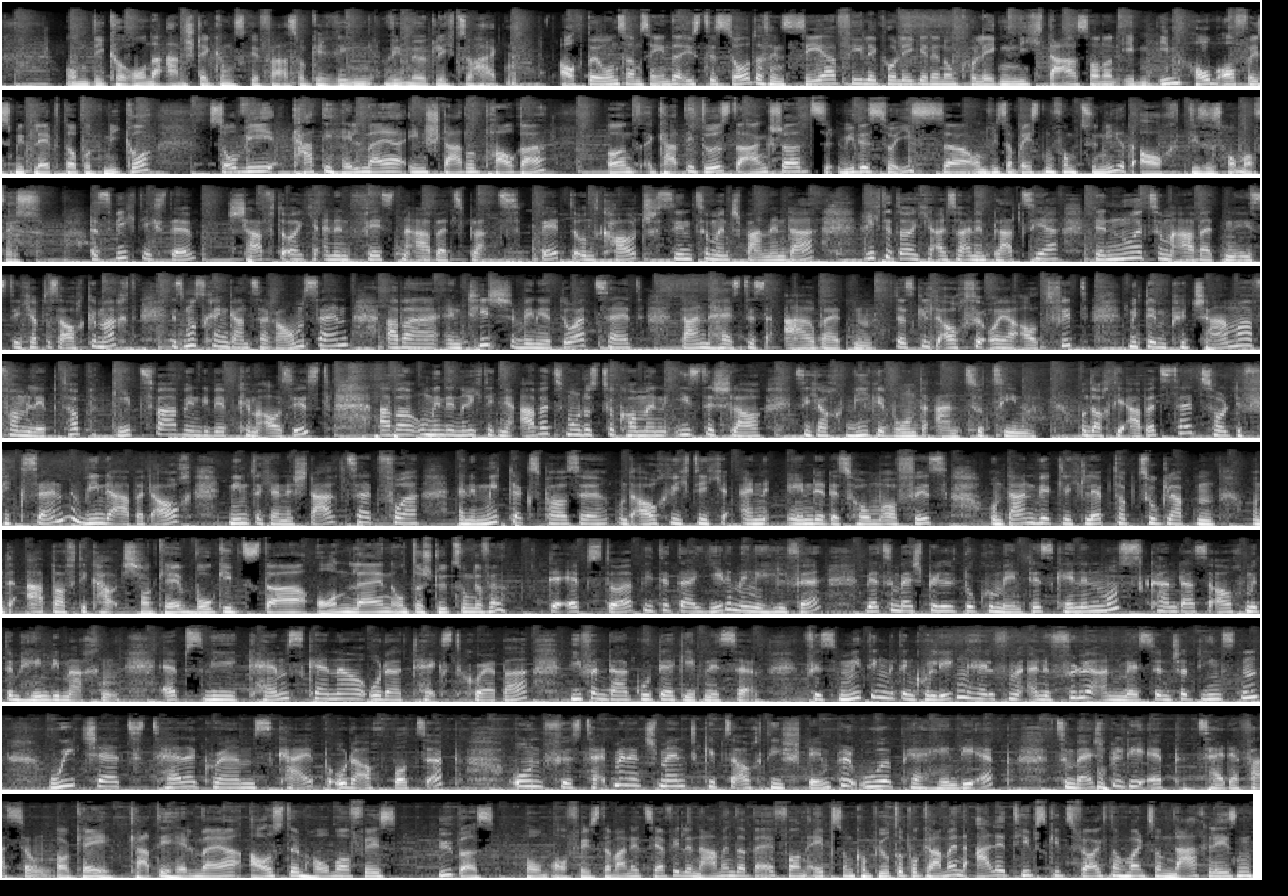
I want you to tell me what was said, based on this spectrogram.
um die Corona-Ansteckungsgefahr so gering wie möglich zu halten. Auch bei uns am Sender ist es so, da sind sehr viele Kolleginnen und Kollegen nicht da, sondern eben im Homeoffice mit Laptop und Mikro. So wie Kathi Hellmeier in Stadl-Paura. Und Kathi, du hast da angeschaut, wie das so ist äh, und wie es am besten funktioniert auch, dieses Homeoffice. Das Wichtigste, schafft euch einen festen Arbeitsplatz. Bett und Couch sind zum Entspannen da. Richtet euch also einen Platz her, der nur zum Arbeiten ist. Ich habe das auch gemacht. Es muss kein ganzer Raum sein, aber ein Tisch, wenn ihr dort seid, dann heißt es Arbeiten. Das gilt auch für euer Outfit. Mit dem Pyjama vom Laptop geht zwar, wenn die Webcam aus ist, aber um in den richtigen Arbeitsmodus zu kommen, ist es schlau, sich auch wie gewohnt anzuziehen. Und auch die Arbeitszeit sollte fix sein, wie in der Arbeit auch. Nehmt euch eine Startzeit vor, eine Mittagspause und auch wichtig, ein Ende des Homeoffice und dann wirklich Laptop zuklappen und ab auf die Couch. Okay, wo gibt's da Online-Unterstützung dafür? Der App Store bietet da jede Menge Hilfe. Wer zum Beispiel Dokumente scannen muss, kann das auch mit dem Handy machen. Apps wie Camscanner oder TextGrabber liefern da gute Ergebnisse. Fürs Meeting mit den Kollegen helfen eine Fülle an Messenger-Diensten, WeChat, Telegram, Skype oder auch WhatsApp. Und fürs Zeitmanagement gibt's auch die Stempeluhr per Handy-App, zum Beispiel die App Zeiterfassung. Okay, Kathi Hellmeier aus dem Homeoffice übers Homeoffice. Da waren jetzt sehr viele Namen dabei von Apps und Computerprogrammen. Alle Tipps gibt's für euch nochmal zum Nachlesen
